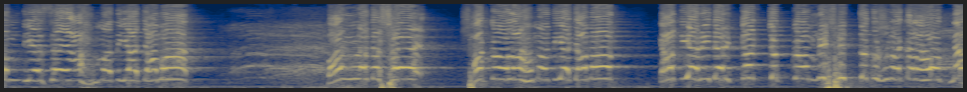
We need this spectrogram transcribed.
নাম দিয়েছে আহমদিয়া জামাত। বাংলাদেশে সকল আহমদিয়া জামাত, কাদিয়ানিদের কার্যক্রম নিষিদ্ধ ঘোষণা করা হোক নারায়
